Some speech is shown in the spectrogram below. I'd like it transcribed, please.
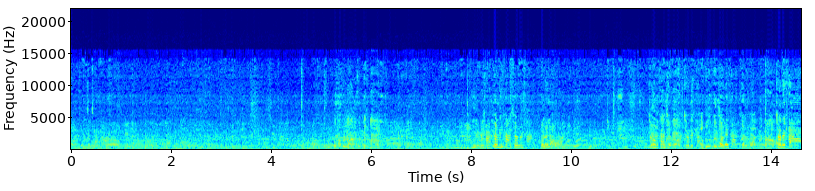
บนี่นะคะเชิญเลยค่เชิญเลยค่ะกดแล้เหรอเชิญเลยค่ะเชิญเลยค่ะเชิญเลยค่ะเชิญเลยค่ะเชิญเลยค่ะ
